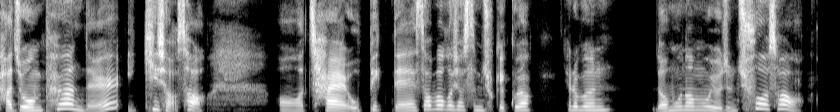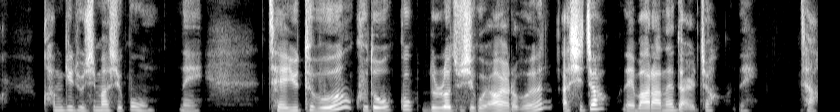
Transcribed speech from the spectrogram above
가져온 표현들 익히셔서 어 잘 오픽 때 써 먹으셨으면 좋겠고요. 여러분 너무너무 요즘 추워서 감기 조심하시고 네. 제 유튜브 구독 꾹 눌러 주시고요, 여러분. 아시죠? 네, 말 안 해도 알죠? 네. 자.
